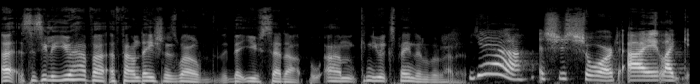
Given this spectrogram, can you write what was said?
Uh, Cecilia, you have a, a foundation as well that you've set up. Um, can you explain a little bit about it? Yeah, it's just short. I like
